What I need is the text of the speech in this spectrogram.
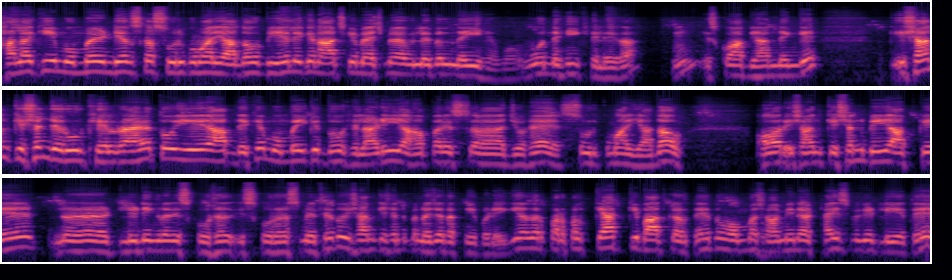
हालाँकि मुंबई इंडियंस का सूर्य कुमार यादव भी है लेकिन आज के मैच में अवेलेबल नहीं है वो वो नहीं खेलेगा। हम्म, इसको आप ध्यान देंगे। ईशान किशन ज़रूर खेल रहा है तो ये आप देखें मुंबई के दो खिलाड़ी यहाँ पर इस जो है सूर्य कुमार यादव और ईशान किशन भी आपके लीडिंग रन स्कोर स्कोरर्स में थे तो ईशान किशन पर नज़र रखनी पड़ेगी। अगर पर्पल कैप की बात करते हैं तो मोहम्मद शामी ने 28 विकेट लिए थे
